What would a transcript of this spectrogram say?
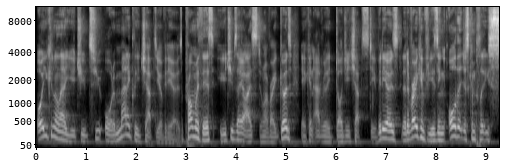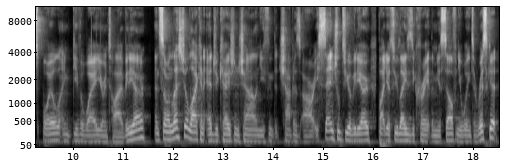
or you can allow YouTube to automatically chapter your videos. The problem with this, YouTube's AI is still not very good. It can add really dodgy chapters to your videos that are very confusing or that just completely spoil and give away your entire video. And so unless you're like an education channel and you think that chapters are essential to your video, but you're too lazy to create them yourself and you're willing to risk it,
